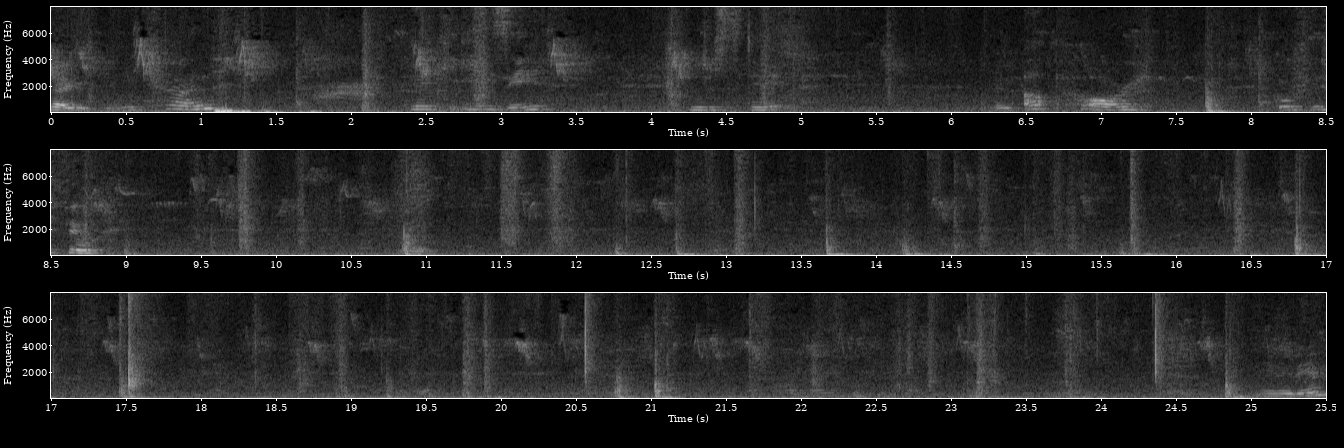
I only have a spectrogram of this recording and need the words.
Now you can make it easy and just step and up or go for the full. Nearly there.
